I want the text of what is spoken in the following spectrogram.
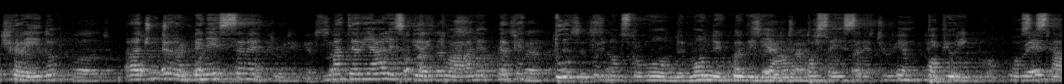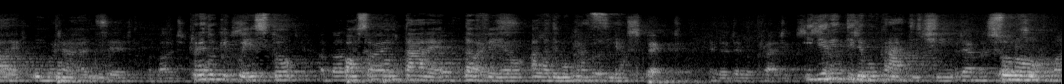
credo, raggiungere un benessere materiale e spirituale perché tutto il nostro mondo, il mondo in cui viviamo, possa essere un po' più ricco, possa stare un po' meglio. Credo che questo possa portare davvero alla democrazia. I diritti democratici sono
